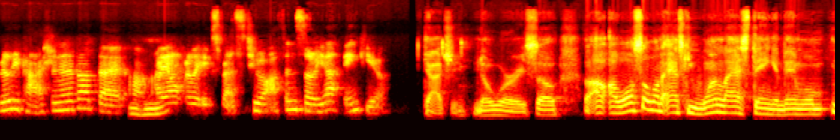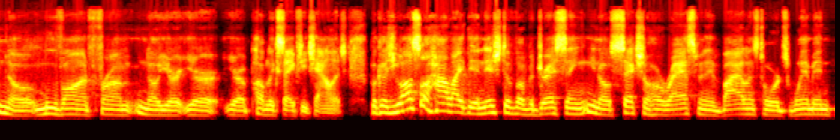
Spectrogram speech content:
really passionate about that um, Mhm. I don't really express too often. So yeah, thank you. Got you. No worries. So I, also want to ask you one last thing, and then we'll you know move on from you know your your your public safety challenge because you also highlight the initiative of addressing you know sexual harassment and violence towards women,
